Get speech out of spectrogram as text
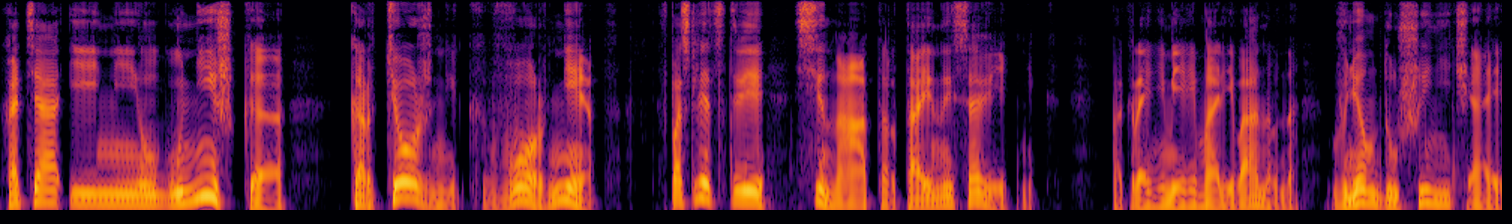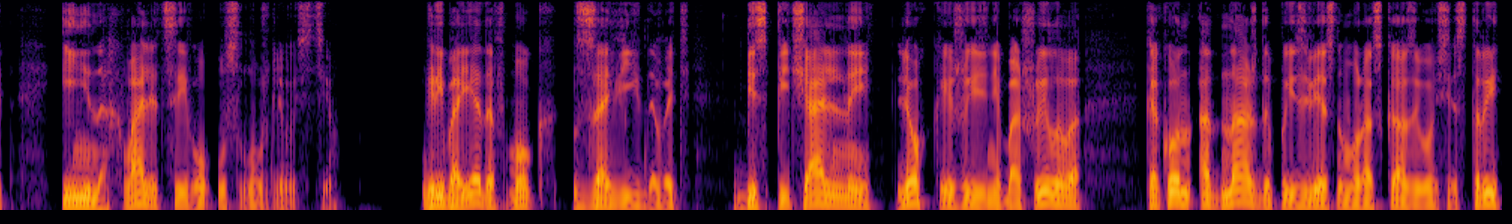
хотя и не лгунишка, картежник, вор нет, впоследствии сенатор, тайный советник. По крайней мере, Марья Ивановна в нем души не чает и не нахвалится его услужливостью. Грибоедов мог завидовать беспечальной, легкой жизни Башилова, как он однажды, по известному рассказу его сестры,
